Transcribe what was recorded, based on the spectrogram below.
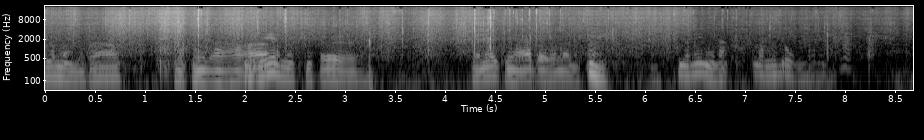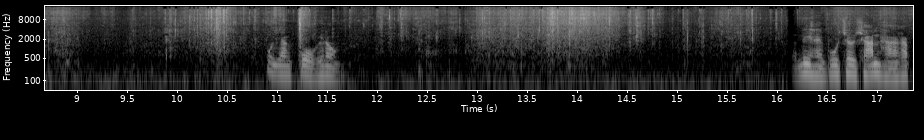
คนละหม่องหรือเปล่านี่ละนี่นี่นี่เออเห็นไหมขี้หยาอัดไปมันน่ะยังไม่นี่ละเราไม่ลูกโอ้ยังโกพี่น้องอันนี้ให้ผู้เชี่ยวชาญหาครับ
